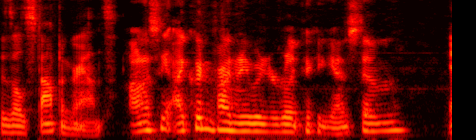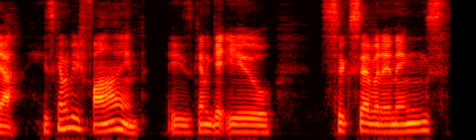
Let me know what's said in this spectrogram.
his old stomping grounds? Honestly, I couldn't find anybody to really pick against him. Yeah, he's gonna be fine. He's gonna get you six, seven innings,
